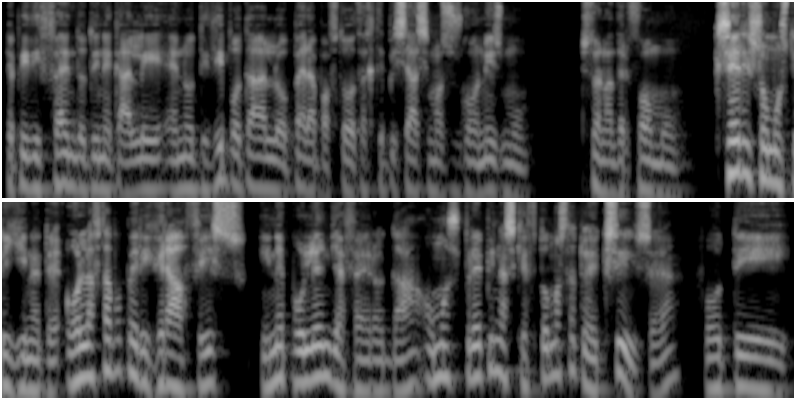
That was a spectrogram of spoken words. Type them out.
επειδή φαίνεται ότι είναι καλή, ενώ οτιδήποτε άλλο πέρα από αυτό θα χτυπήσει άσχημα στους γονείς μου, στον αδερφό μου; Ξέρεις όμως τι γίνεται. Όλα αυτά που περιγράφεις είναι πολύ ενδιαφέροντα, όμως πρέπει να σκεφτόμαστε το εξής, ε, ότι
